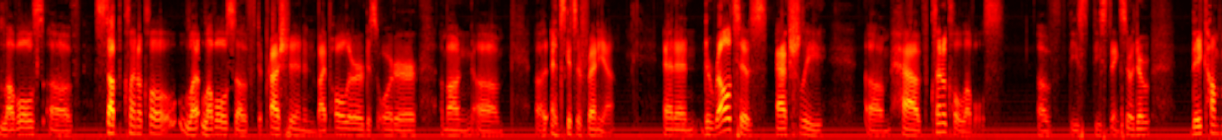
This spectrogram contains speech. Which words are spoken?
levels of subclinical le- levels of depression and bipolar disorder among um, uh, and schizophrenia, and then the relatives actually um, have clinical levels of these these things. So they they come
